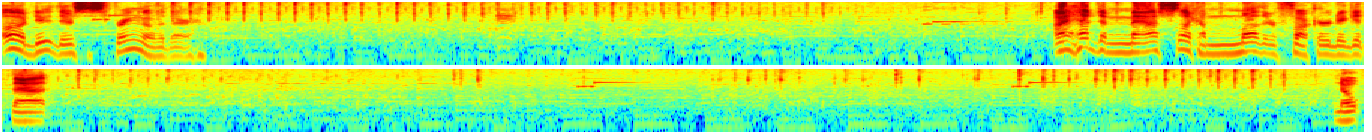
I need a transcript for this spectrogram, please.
Oh, dude, there's a spring over there. I had to mash like a motherfucker to get that. Nope.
